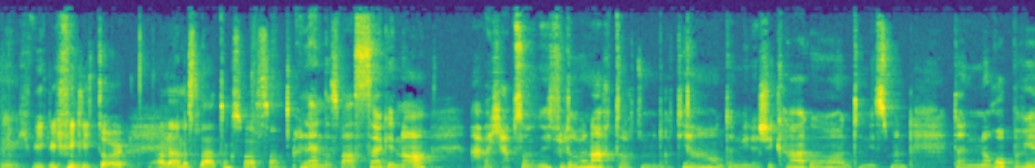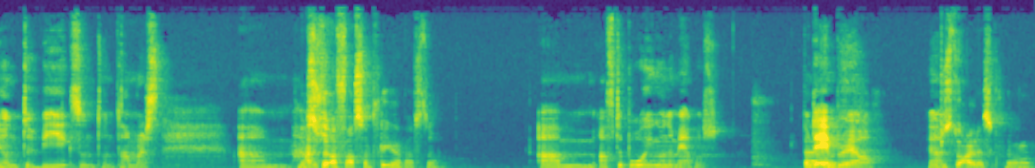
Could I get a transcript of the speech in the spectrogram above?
Nämlich wirklich, wirklich toll. Allein das Leitungswasser. Allein das Wasser, genau. Aber ich habe sonst nicht viel drüber nachgedacht. Und man dachte, ja, und dann wieder Chicago und dann ist man dann in Europa wieder unterwegs und, und damals ähm, habe Was ich auf was ein Flieger warst du? ähm, auf der Boeing und am Airbus. Und Äh, der Embraer auch. Ja. Bist du alles geflogen?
